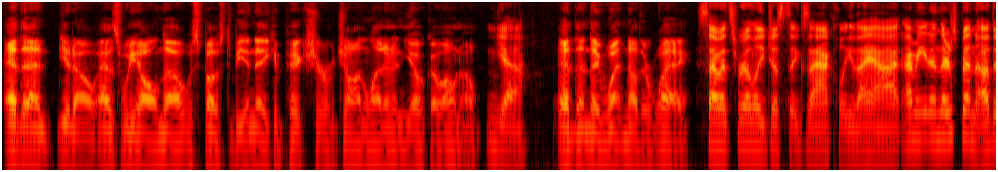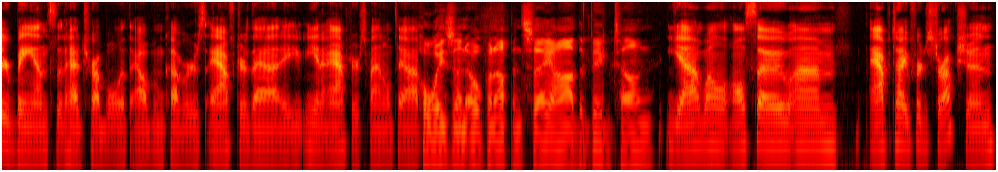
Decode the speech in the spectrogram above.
And then, you know, as we all know, it was supposed to be a naked picture of John Lennon and Yoko Ono. Yeah. And then they went another way. So it's really just exactly that. I mean, and there's been other bands that had trouble with album covers after that, you know, after Spinal Tap. Poison open up and say, ah, the big tongue. Yeah, well, also, um, Appetite for Destruction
